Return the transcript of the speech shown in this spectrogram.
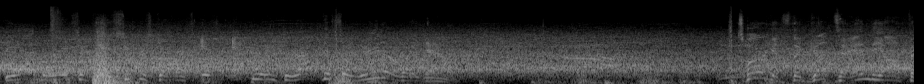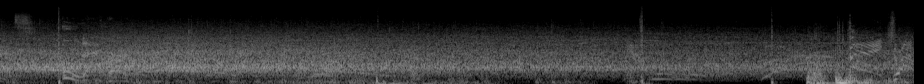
The admiration for the superstars is echoing throughout this arena right now. Targets the gut to end the offense. Ooh, that hurt. Bang, drop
